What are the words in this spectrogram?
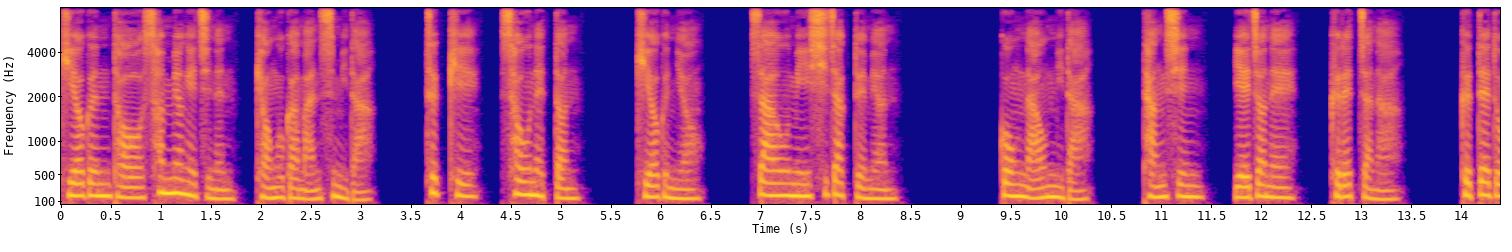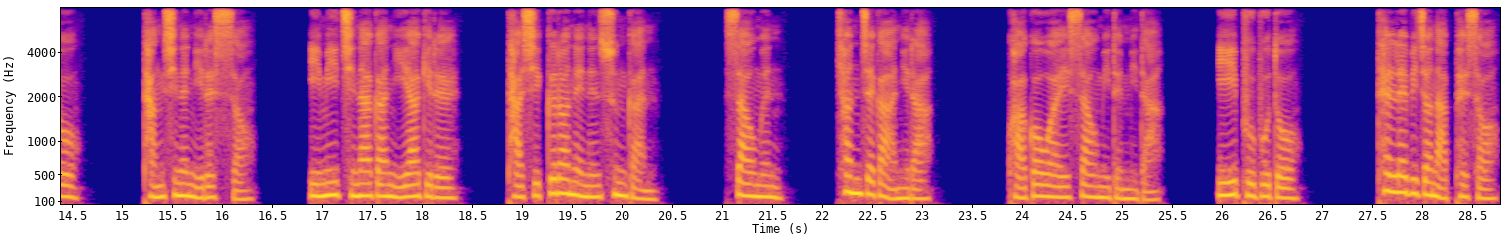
기억은 더 선명해지는 경우가 많습니다. 특히 서운했던 기억은요. 싸움이 시작되면 꼭 나옵니다. 당신 예전에 그랬잖아. 그때도 당신은 이랬어. 이미 지나간 이야기를 다시 끌어내는 순간 싸움은 현재가 아니라 과거와의 싸움이 됩니다. 이 부부도 텔레비전 앞에서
